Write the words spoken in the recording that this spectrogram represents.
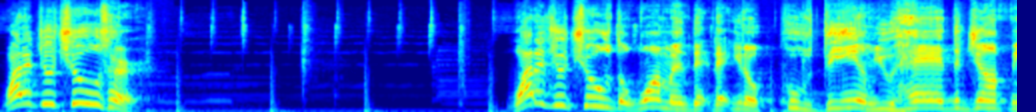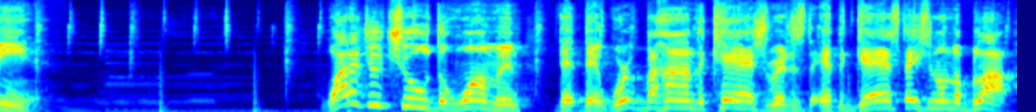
Why did you choose her? Why did you choose the woman that, that you know whose DM you had to jump in? Why did you choose the woman that that worked behind the cash register at the gas station on the block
